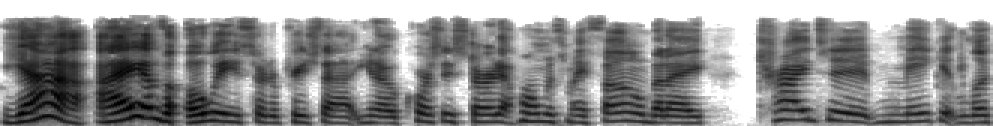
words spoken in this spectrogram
Yeah, I have always sort of preached that. You know, of course, I start at home with my phone, but I tried to make it look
